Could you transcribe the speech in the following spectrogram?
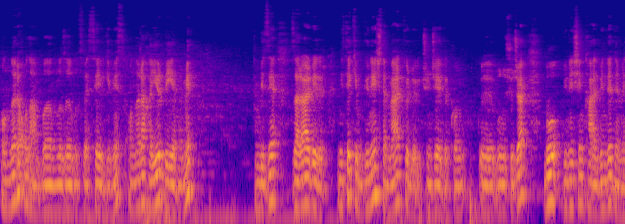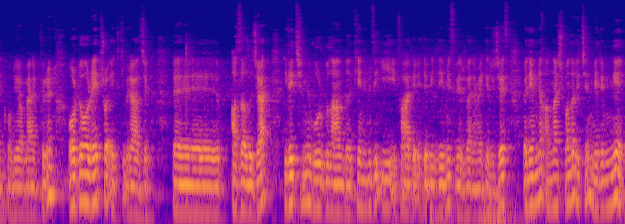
onlara olan bağımlılığımız ve sevgimiz, onlara hayır diyememek bize zarar verir. Nitekim Güneş de Merkür'le 3. evde konu, e, buluşacak. Bu Güneş'in kalbinde demek oluyor Merkür'ün. Orada o retro etki birazcık e, azalacak. İletişimi vurgulandığı, kendimizi iyi ifade edebildiğimiz bir döneme gireceğiz. Önemli anlaşmalar için verimli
